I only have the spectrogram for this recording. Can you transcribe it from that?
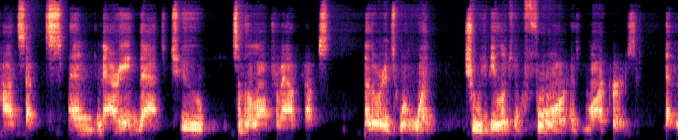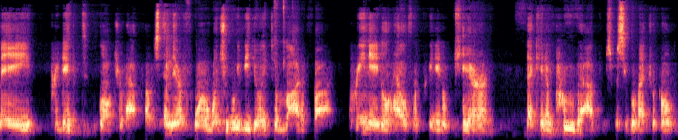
concepts and marrying that to some of the long term outcomes. In other words, what, what should we be looking for as markers that may predict long term outcomes? And therefore, what should we be doing to modify prenatal health and prenatal care that can improve outcomes for single ventricle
